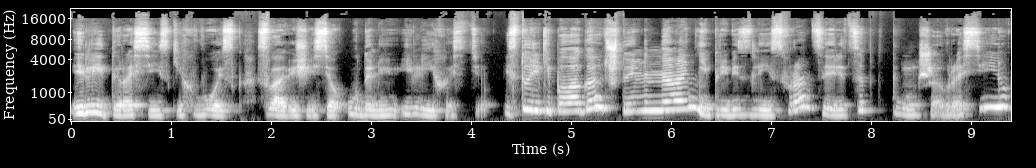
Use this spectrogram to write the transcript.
элиты российских войск, славящейся удалью и лихостью. Историки полагают, что именно они привезли из Франции рецепт пунша в Россию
